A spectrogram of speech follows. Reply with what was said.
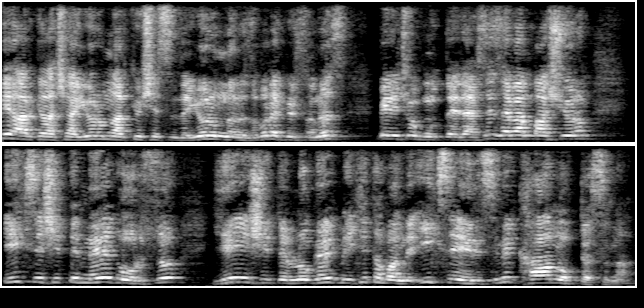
ve arkadaşlar yorumlar köşesinde yorumlarınızı bırakırsanız beni çok mutlu edersiniz. Hemen başlıyorum. x eşittir neye doğrusu? y eşittir logaritma 2 tabanlı x eğrisini k noktasına.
